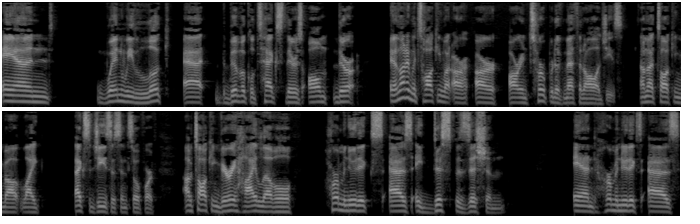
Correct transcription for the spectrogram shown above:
and when we look at the biblical text there's all there are and i'm not even talking about our our our interpretive methodologies i'm not talking about like exegesis and so forth. I'm talking very high level hermeneutics as a disposition and hermeneutics as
